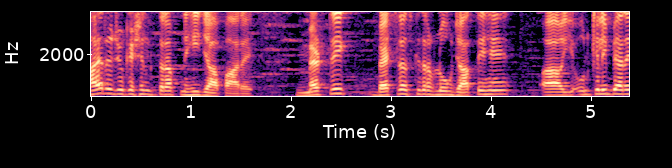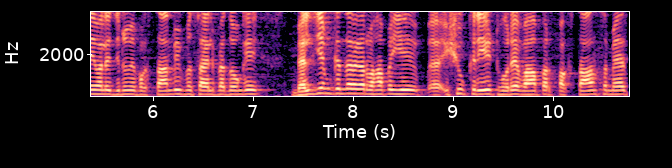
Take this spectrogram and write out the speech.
ہائر ایجوکیشن کی طرف نہیں جا پا رہے۔ میٹرک بیچلرز کی طرف لوگ جاتے ہیں ان کے لیے بھی آنے والے دنوں میں پاکستان بھی مسائل پیدا ہوں گے۔ بیلجیم کے اندر اگر وہاں پہ یہ ایشو کریٹ ہو رہے ہیں، وہاں پر پاکستان سمیت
